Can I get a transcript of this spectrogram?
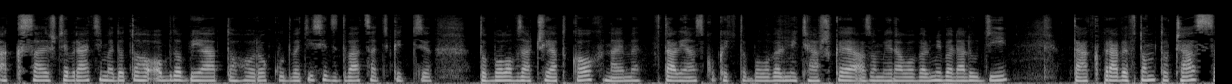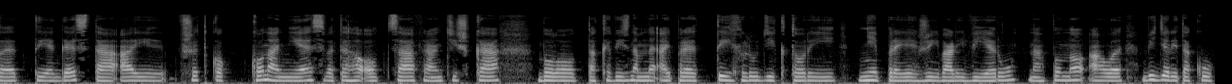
ak sa ešte vrátime do toho obdobia toho roku 2020, keď to bolo v začiatkoch, najmä v Taliansku, keď to bolo veľmi ťažké a zomieralo veľmi veľa ľudí, tak práve v tomto čase tie gesta aj všetko konanie svätého otca Františka bolo také významné aj pre tých ľudí, ktorí neprežívali vieru naplno, ale videli takú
